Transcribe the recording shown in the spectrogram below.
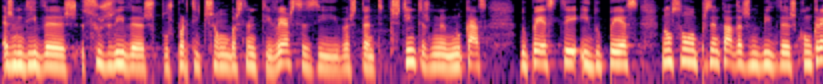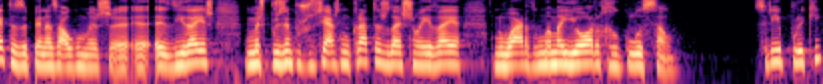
As medidas sugeridas pelos partidos são bastante diversas e bastante distintas. No, caso do PST e do PS, não são apresentadas medidas concretas, apenas algumas uh, uh, ideias, mas, por exemplo, os sociais-democratas deixam a ideia no ar de uma maior regulação. Seria por aqui?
